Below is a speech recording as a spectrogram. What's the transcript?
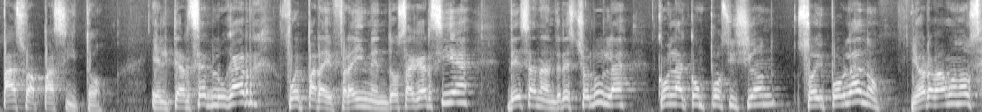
Paso a Pasito. El tercer lugar fue para Efraín Mendoza García de San Andrés Cholula con la composición Soy Poblano. Y ahora vámonos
